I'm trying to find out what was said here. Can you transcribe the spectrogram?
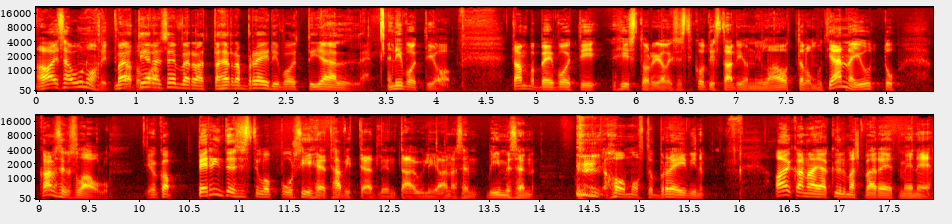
Ai sä unohdit. Mä Kato tiedän vaan. sen verran, että herra Brady voitti jälleen. Niin voitti joo. Tampa Bay voitti historiallisesti kotistadionilla ottelu, mutta jännä juttu, kansallislaulu, joka perinteisesti loppuu siihen, että hävittäjät lentää yli aina sen viimeisen Home of the Bravein aikana ja kylmät väreet menee.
